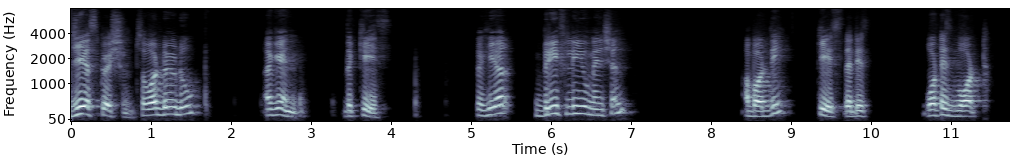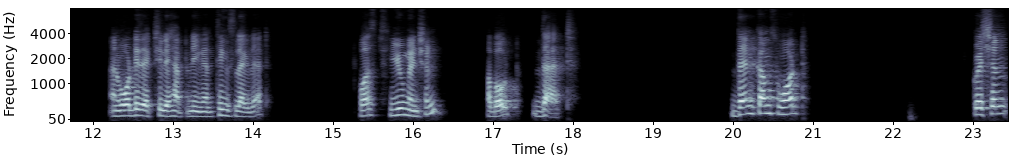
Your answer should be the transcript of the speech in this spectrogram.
gs question. So what do you do? Again the case. So here briefly you mention about the case. That is what is what and what is actually happening and things like that. First you mention about that. Then comes what? Question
